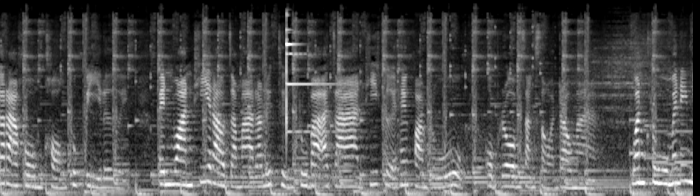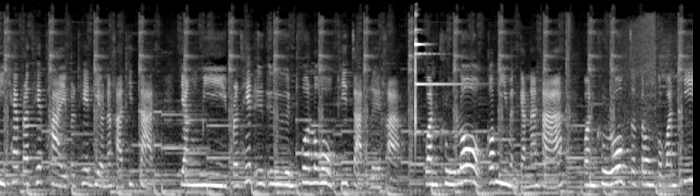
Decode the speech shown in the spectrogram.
กราคมของทุกปีเลย เป็นวันที่เราจะมาระลึกถึงครูบาอาจารย์ที่เคยให้ความรู้ อบรมสั่งสอนเรามา วันครูไม่ได้มีแค่ประเทศไทยประเทศเดียวนะคะที่จัดยังมีประเทศอื่นๆ ทั่วโลกที่จัดเลยค่ะ วันครูโลกก็มีเหมือนกันนะคะ วันครูโลกจะตรงกับวันที่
